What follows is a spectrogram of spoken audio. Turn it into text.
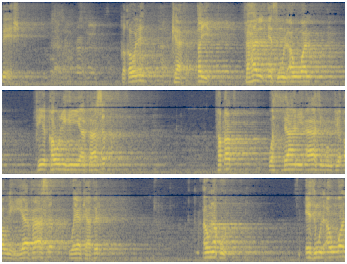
بإيش؟ بقوله كافر. طيب فهل إثم الأول في قوله يا فاسق فقط والثاني آثم في قوله يا فاسق ويا كافر. أو نقول إثم الأول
